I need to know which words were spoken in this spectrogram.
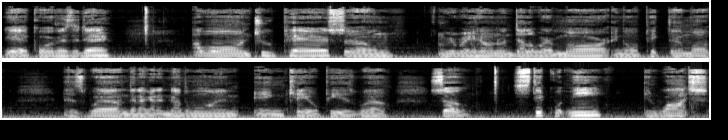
Yeah, Corbins today. I won two pairs, so I'm gonna right here on Delaware Mall and gonna pick them up as well. And then I got another one in KOP as well. So stick with me and watch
